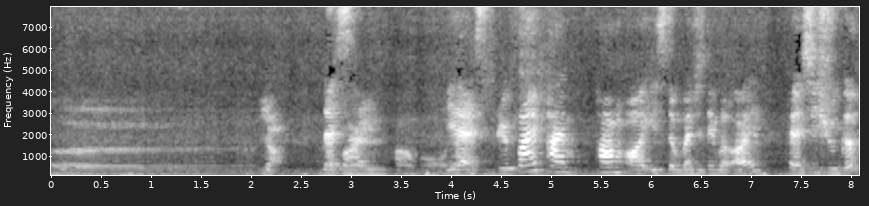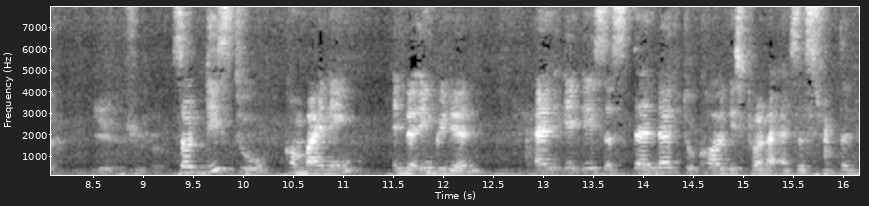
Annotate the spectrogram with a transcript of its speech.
Uh, yeah. That's Refined palm oil. Yes, refined palm, palm oil is the vegetable oil. See sugar? Yeah, sugar. So these two combining in the ingredient mm-hmm. and it is a standard to call this product as a sweetened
